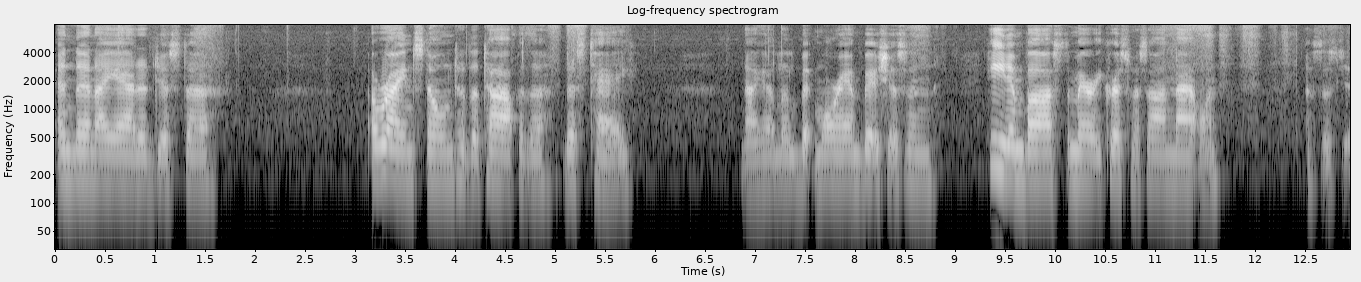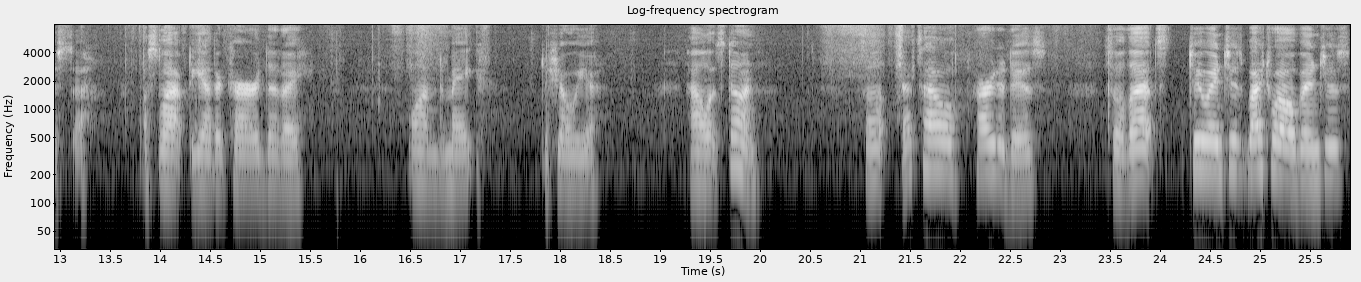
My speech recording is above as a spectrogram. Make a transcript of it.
And then I added just a, a rhinestone to the top of the this tag. Now I got a little bit more ambitious and heat embossed the Merry Christmas on that one. This is just a, a slap together card that I wanted to make to show you how it's done. So that's how hard it is. So that's 2 inches by 12 inches.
